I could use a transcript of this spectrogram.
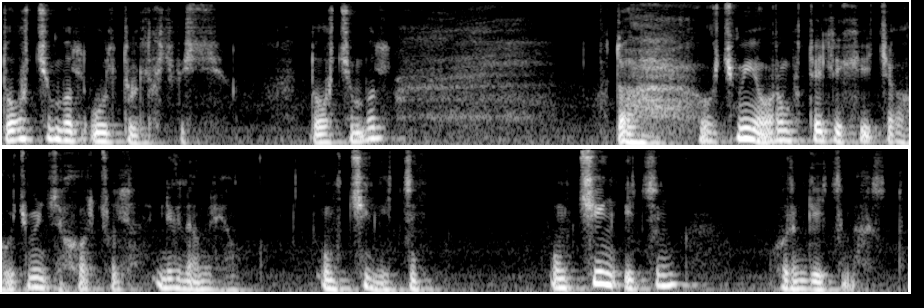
Дуучин бол үйлдвэрлэгч биш. Дуучин бол одоо хөгжмийн уран бүтээлийг хийж байгаа хөгжмийн зохиолч бол нэг номер юм. Өмчийн эзэн. Өмчийн эзэн хөрөнгө эзэн байх хэрэгтэй.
